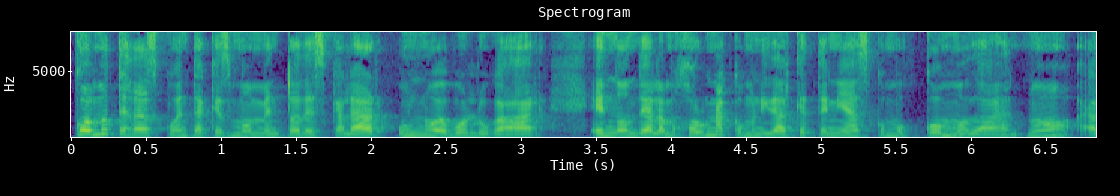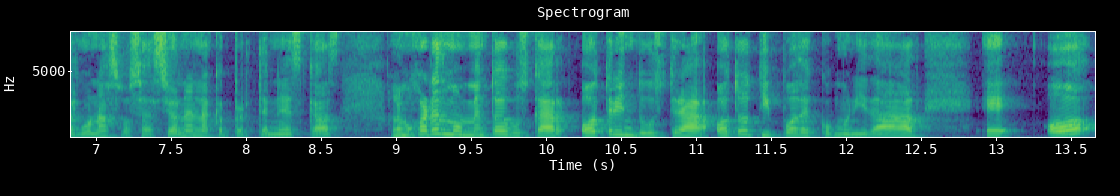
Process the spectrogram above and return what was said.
¿Cómo te das cuenta que es momento de escalar un nuevo lugar en donde a lo mejor una comunidad que tenías como cómoda, ¿no? Alguna asociación en la que pertenezcas, a lo mejor es momento de buscar otra industria, otro tipo de comunidad eh, o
